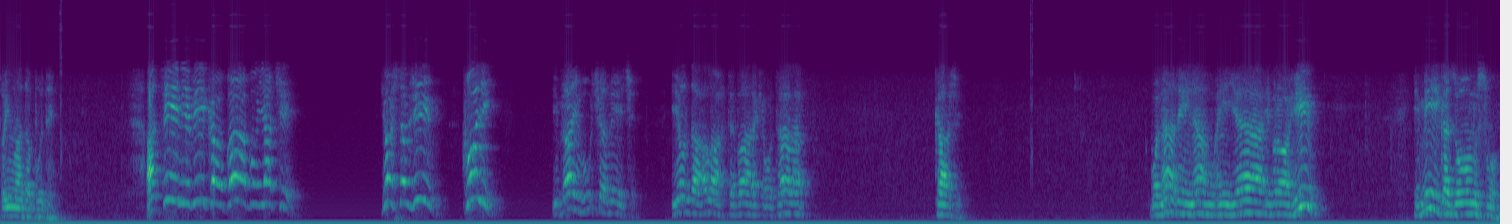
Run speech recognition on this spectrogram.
to ima da bude. A sin je vikao, babo jače. Još sam živ. Kolji. Ibrahim vuče, neće. I onda Allah te barake od ta'ala kaže وَنَادَيْنَاهُ أَنْ يَا إِبْرَاهِيمُ I mi ga zonu smo.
